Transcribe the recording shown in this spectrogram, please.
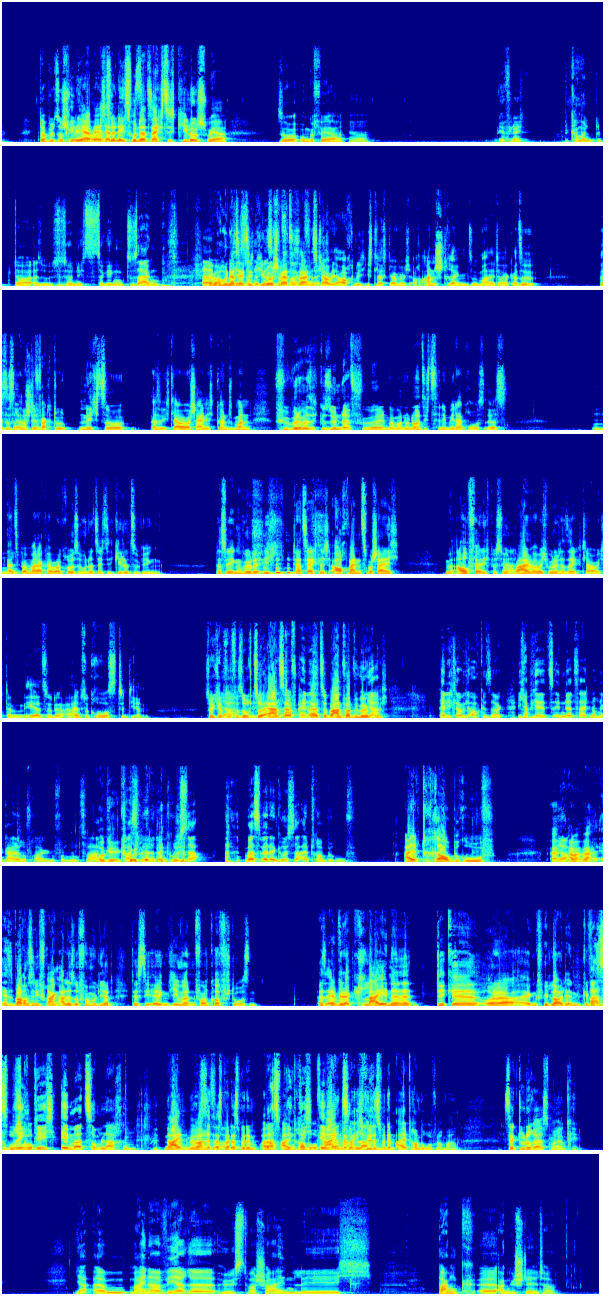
Doppelt so Okay, schwer wäre ich allerdings nächsten- 160 Kilo schwer. So ungefähr. Ja. Ja, vielleicht kann man da, also es ist ja nichts dagegen zu sagen. Ja, Ähm, aber 160 Kilo schwer zu sein, ist, ich. glaube ich, auch nicht, ist, glaube ich, auch anstrengend so im Alltag. Also, es ist Ja, einfach bestimmt. de facto nicht so. Also, ich glaube, wahrscheinlich könnte man, würde man sich gesünder fühlen, wenn man nur 90 Zentimeter groß ist, Mhm. als bei meiner Körpergröße 160 Kilo zu wiegen. Deswegen würde ich tatsächlich, auch wenn es wahrscheinlich auffällig bist du Ja. mit beidem, aber ich würde tatsächlich, glaube ich, dann eher zu der halb so groß tendieren. So, ich habe Ja, so versucht, so ernsthaft auch- äh, zu beantworten wie möglich. Hätte ich, glaube ich, auch gesagt. Ich habe hier jetzt in der Zeit noch eine geilere Frage gefunden. Und zwar, Okay, was cool. wäre dein größter, was wäre dein größter Albtraumberuf? Albtraumberuf. Äh, Ja. Aber warum sind die Fragen alle so formuliert, dass die irgendjemanden vor den Kopf stoßen? Also entweder kleine, dicke oder irgendwie Leute in gewissen Was bringt dich immer zum Lachen? Nein, wir machen jetzt erstmal das mit dem äh, Albtraumberuf. Nein, wir, ich will das mit dem Albtraumberuf noch machen. Sag du doch erstmal. Okay. Ja, ähm, meiner wäre höchstwahrscheinlich Bankangestellter. Äh,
